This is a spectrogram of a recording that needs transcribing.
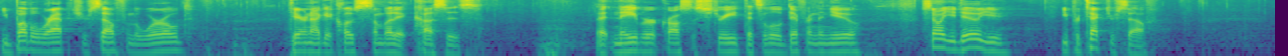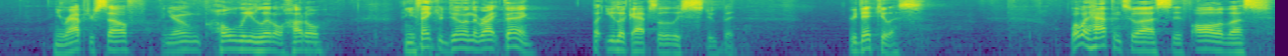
You bubble wrap yourself from the world. Dare not get close to somebody that cusses. That neighbor across the street that's a little different than you. So what you do, you, you protect yourself. You wrap yourself in your own holy little huddle, and you think you're doing the right thing, but you look absolutely stupid. Ridiculous. What would happen to us if all of us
